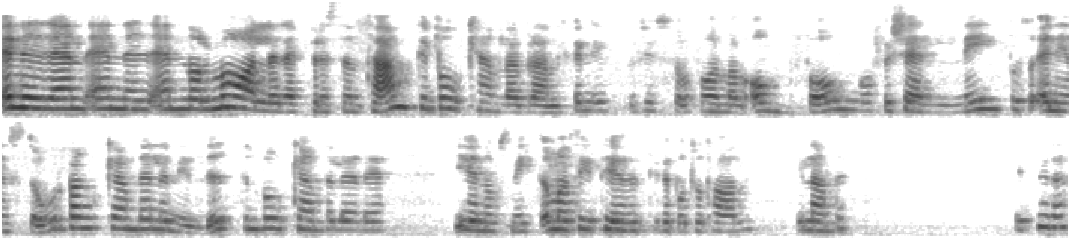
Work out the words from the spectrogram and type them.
Är ni en, är ni en normal representant i bokhandlarbranschen i i form av omfång och försäljning? På är ni en stor bokhandel? Är ni en liten bokhandel? Är det genomsnitt? Om man ser till, tittar på total i landet? Vet ni det?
